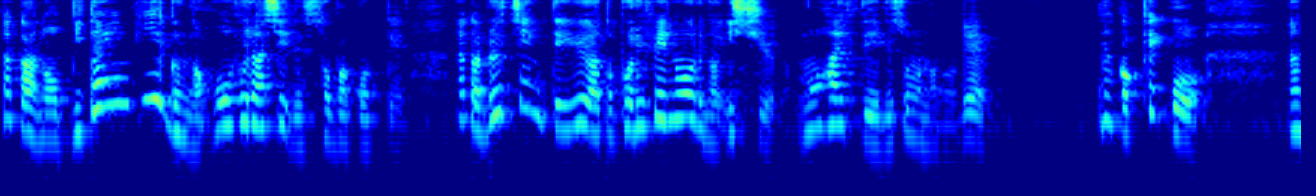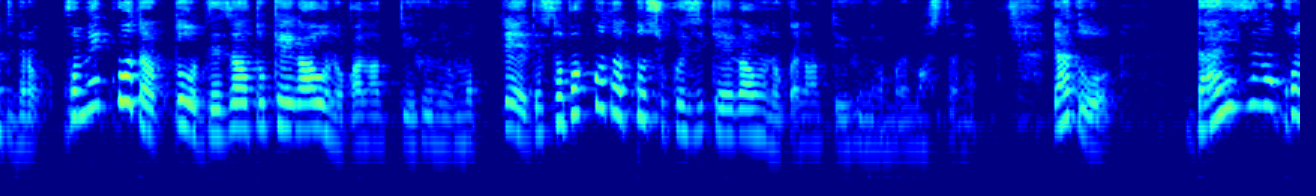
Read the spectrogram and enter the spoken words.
なんかあのビタミン B 群が豊富らしいですそば粉って。なんかルチンっていうあとポリフェノールの一種も入っているそうなのでなんか結構なんて言うんだろう米粉だとデザート系が合うのかなっていうふうに思ってでそば粉だと食事系が合うのかなっていうふうに思いましたね。であと大豆の粉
